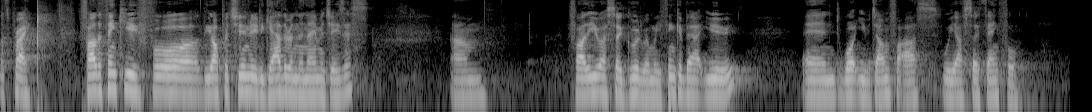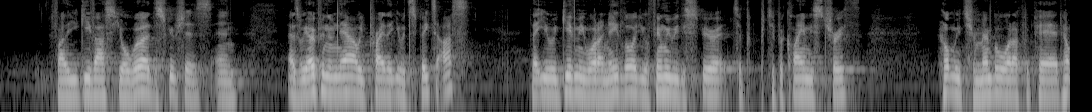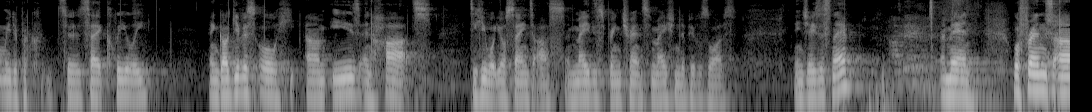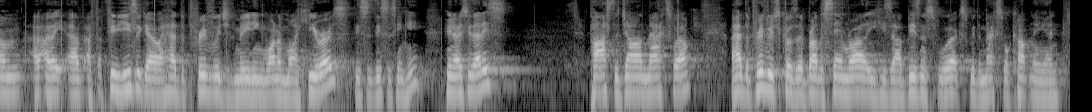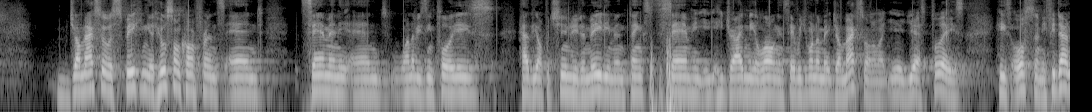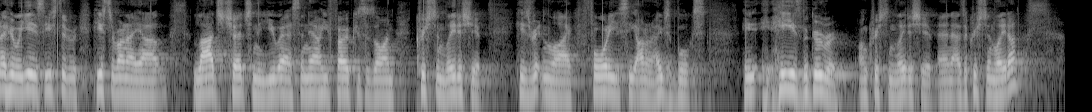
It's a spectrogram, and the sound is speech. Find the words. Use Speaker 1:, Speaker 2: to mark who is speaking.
Speaker 1: Let's pray. Father, thank you for the opportunity to gather in the name of Jesus. Um, Father, you are so good when we think about you and what you've done for us. We are so thankful. Father, you give us your word, the scriptures, and as we open them now, we pray that you would speak to us, that you would give me what I need, Lord. You'll fill me with your spirit to, to proclaim this truth. Help me to remember what I've prepared. Help me to, to say it clearly. And God, give us all um, ears and hearts to hear what you're saying to us. And may this bring transformation to people's lives. In Jesus' name? Amen. Amen. Well, friends, um, few years ago, I had the privilege of meeting one of my heroes. This is, this is him here. Who knows who that is? Pastor John Maxwell. I had the privilege because of brother Sam Riley. His uh, business works with the Maxwell Company. And John Maxwell was speaking at Hillsong Conference, and Sam and, and one of his employees had the opportunity to meet him, and thanks to Sam, he, he dragged me along and said, Would you want to meet John Maxwell? I'm like, Yeah, yes, please. He's awesome. If you don't know who he is, he used to, he used to run a uh, large church in the US, and now he focuses on Christian leadership. He's written like 40, see, I don't know, heaps of books. He, he is the guru on Christian leadership. And as a Christian leader,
